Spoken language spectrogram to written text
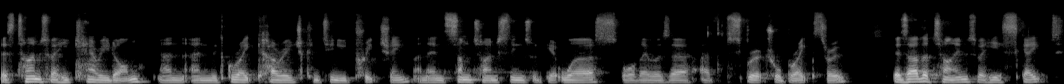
There's times where he carried on and, and with great courage continued preaching, and then sometimes things would get worse or there was a, a spiritual breakthrough. There's other times where he escaped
